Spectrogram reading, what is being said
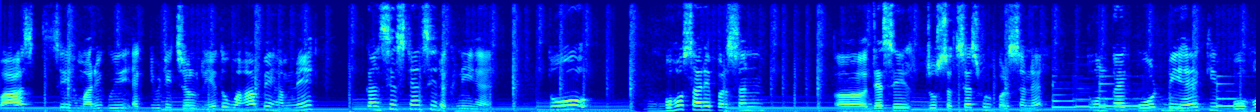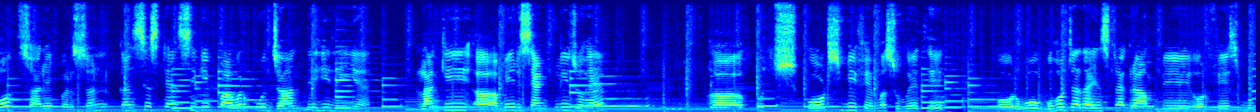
पास्ट से हमारी कोई एक्टिविटी चल रही है तो वहाँ पे हमने कंसिस्टेंसी रखनी है। तो बहुत सारे पर्सन जैसे जो सक्सेसफुल पर्सन है तो उनका एक कोट भी है कि बहुत सारे पर्सन कंसिस्टेंसी की पावर को जानते ही नहीं है। हालाँकि अभी रिसेंटली जो है कुछ कोट्स भी फ़ेमस हुए थे और वो बहुत ज़्यादा इंस्टाग्राम पे और फेसबुक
